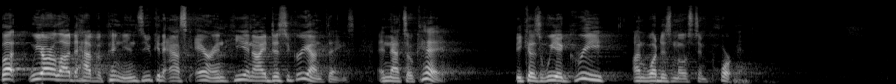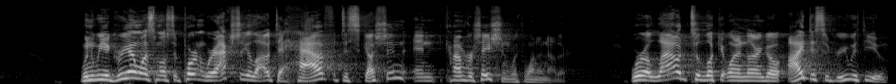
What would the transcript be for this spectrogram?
but we are allowed to have opinions. You can ask Aaron, he and I disagree on things, and that's okay because we agree on what is most important. When we agree on what's most important, we're actually allowed to have discussion and conversation with one another. We're allowed to look at one another and go, I disagree with you.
